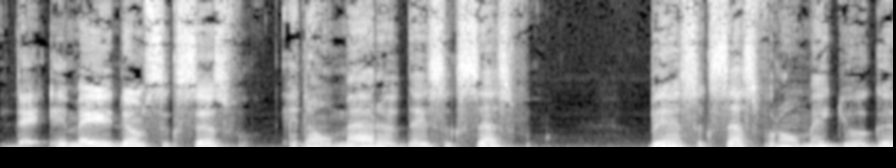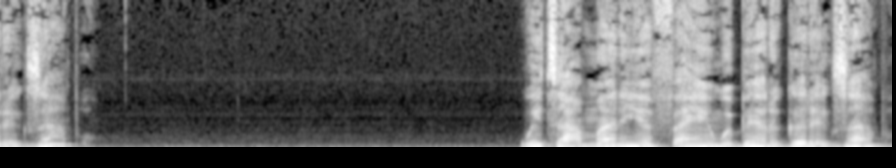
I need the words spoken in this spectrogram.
they, it made them successful. It don't matter if they're successful. Being successful don't make you a good example. We tie money and fame with being a good example.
